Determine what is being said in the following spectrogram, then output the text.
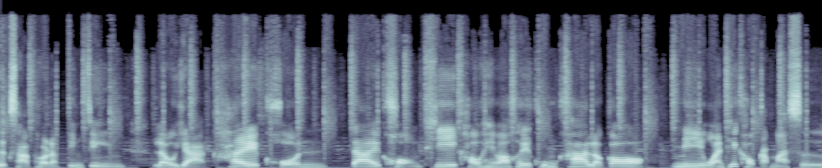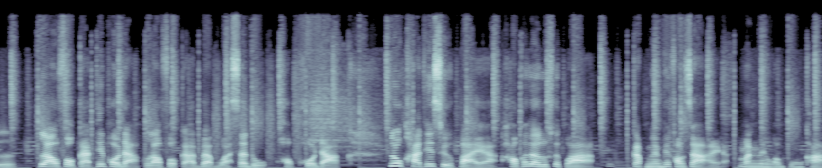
ศึกษา Product จริง ๆ แล้วอยากให้คนได้ของที่เขาเห็นว่าเคยคุ้มค่าแล้วก็มีวันที่เขากลับมาซื้อ เราโฟกัสที่ Product เราโฟกัสแบบวัสดุของ Product ลูกค้าที่ซื้อไปอะเขาก็จะรู้สึกว่ากับเงินที่เขาจ่ายอะมันเป็นความคุ้มค่า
